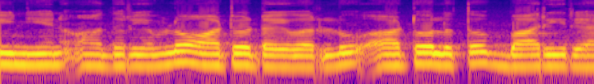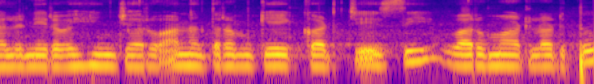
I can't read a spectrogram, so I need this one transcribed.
యూనియన్ ఆధ్వర్యంలో ఆటో డ్రైవర్లు ఆటోలతో భారీ ర్యాలీ నిర్వహించారు. అనంతరం కేక్ కట్ చేసి వారు మాట్లాడుతూ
